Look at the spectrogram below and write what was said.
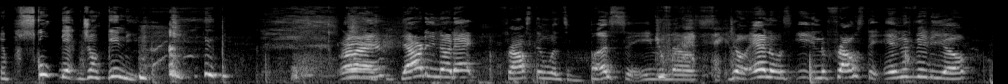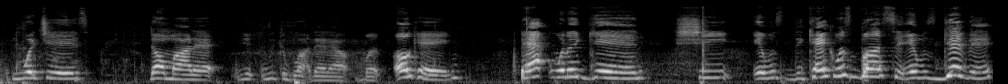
and scoop that junk in it. Alright, y'all already know that. frosting was busting, even though Joanna was eating the frosting in the video, which is don't mind that. We can block that out. But okay, back with again. She it was the cake was busted. It was giving.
